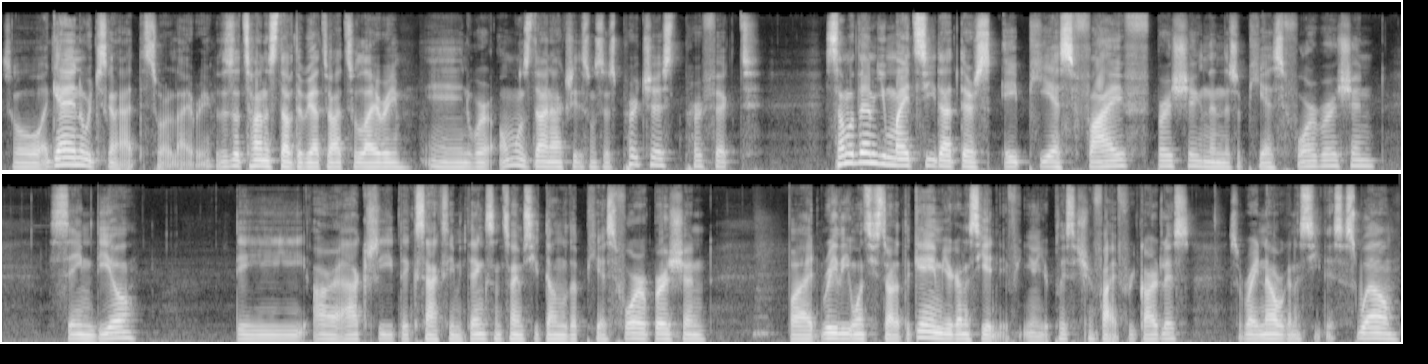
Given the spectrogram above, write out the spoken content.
So again we're just gonna add this to our library. There's a ton of stuff that we have to add to library and we're almost done. Actually this one says purchased. Perfect some of them you might see that there's a PS5 version, then there's a PS4 version. Same deal. They are actually the exact same thing. Sometimes you download the PS4 version, but really once you start at the game, you're gonna see it if you know your PlayStation 5 regardless. So right now we're gonna see this as well.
